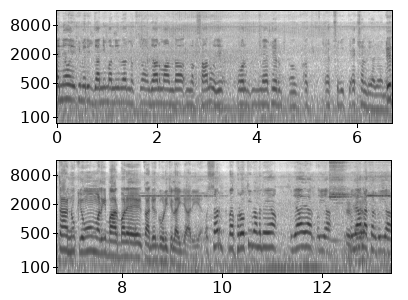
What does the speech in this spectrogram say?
ਐਨੇ ਹੋਏ ਕਿ ਮੇਰੀ ਜਾਨੀ ਮਾਨੀ ਦਾ ਨੁਕਸਾਨ ਜਾਨ ਮਾਲ ਦਾ ਨੁਕਸਾਨ ਹੋ ਜੇ ਔਰ ਮੈਂ ਫਿਰ ਐਕਸ਼ਨ ਐਕਸ਼ਨ ਲਿਆ ਜਾਏ ਇਹ ਤੁਹਾਨੂੰ ਕਿਉਂ ਮਤਲਬ ਕਿ ਬਾਰ-ਬਾਰ ਤੁਹਾਡੇ ਗੋਲੀ ਚਲਾਈ ਜਾ ਰਹੀ ਹੈ? ਉਹ ਸਰ ਫਰੋਤੀ ਮੰਗਦੇ ਆ 50000 ਰੁਪਈਆ 50 ਲੱਖ ਰੁਪਈਆ।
